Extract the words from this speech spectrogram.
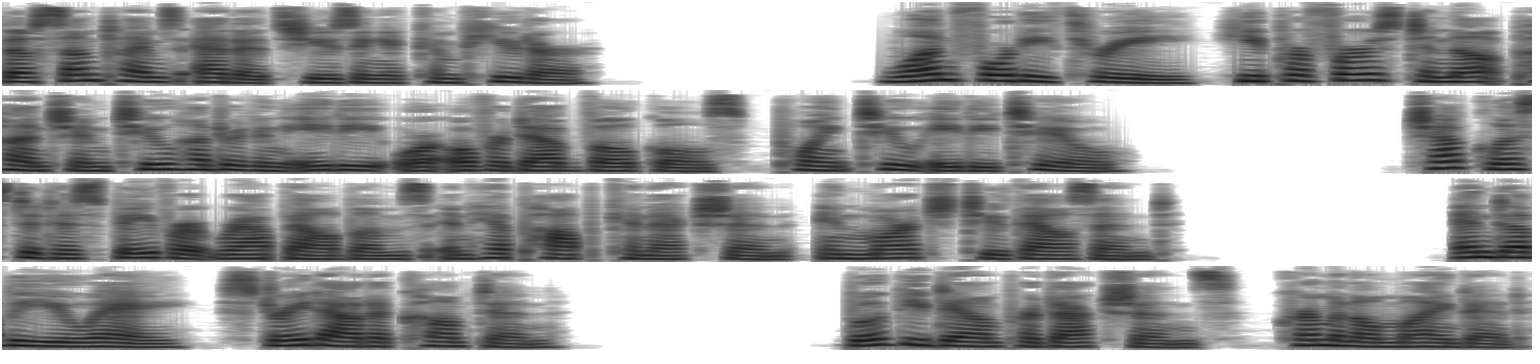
though sometimes edits using a computer. 143. He prefers to not punch in 280 or overdub vocals. Point 282. Chuck listed his favorite rap albums in Hip Hop Connection in March 2000. NWA, Straight Outta Compton. Boogie Down Productions, Criminal Minded.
